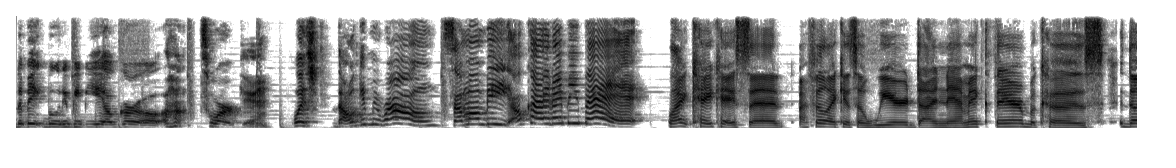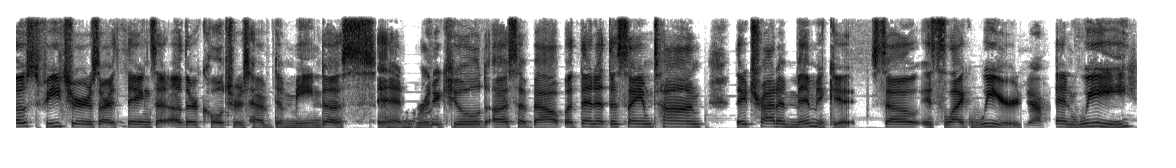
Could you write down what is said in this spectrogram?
the big booty BBL girl twerking. Which don't get me wrong, some of them be okay, they be bad, like KK said, I feel like it's a weird dynamic there because those features are things that other cultures have demeaned us and ridiculed us about. But then at the same time, they try to mimic it. So it's like weird. Yeah. And we,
